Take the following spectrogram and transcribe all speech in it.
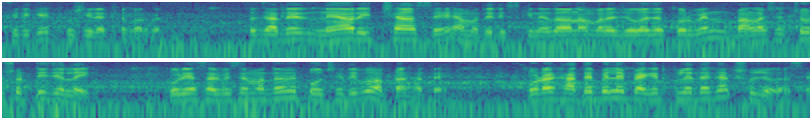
স্ত্রীকে খুশি রাখতে পারবেন। তো যাদের নেওয়ার ইচ্ছা আছে, আমাদের স্ক্রিনে দেওয়া নাম্বারে যোগাযোগ করবেন। বাংলাদেশের চৌষট্টি জেলায় কোরিয়া সার্ভিসের মাধ্যমে পৌঁছে দিব আপনার হাতে। প্রোডাক্ট হাতে পেলে প্যাকেট খুলে দেখার সুযোগ আছে।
